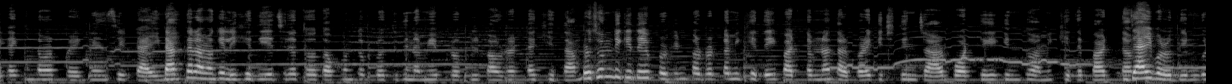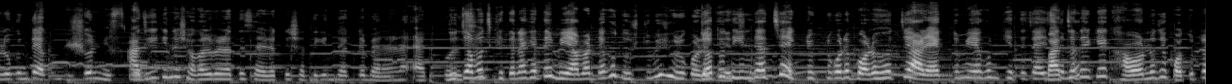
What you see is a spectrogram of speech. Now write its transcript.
এটা কিন্তু আমার প্রেগনেন্সির টাইম ডাক্তার আমাকে লিখে দিয়েছিল তো তখন তো প্রতিদিন আমি এই প্রোটিন পাউডারটা খেতাম। প্রথম দিকে তো এই প্রোটিন পাউডারটা আমি খেতেই পারতাম না তারপরে কিছুদিন যাওয়ার পর থেকে কিন্তু আমি খেতে পারতাম। যাই বলো দিনগুলো কিন্তু এখন ভীষণ মিস আজকে কিন্তু সকালবেলাতে সাথে কিন্তু একটা ব্যানানা অ্যাড করে দু চামচ খেতে না খেতে মেয়ে আমার দেখো দুষ্টুমি শুরু করে যত দিন যাচ্ছে একটু একটু করে বড় হচ্ছে আর একদমই এখন খেতে চাইছে না। বাচ্চাদেরকে খাওয়ানো যে কতটা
